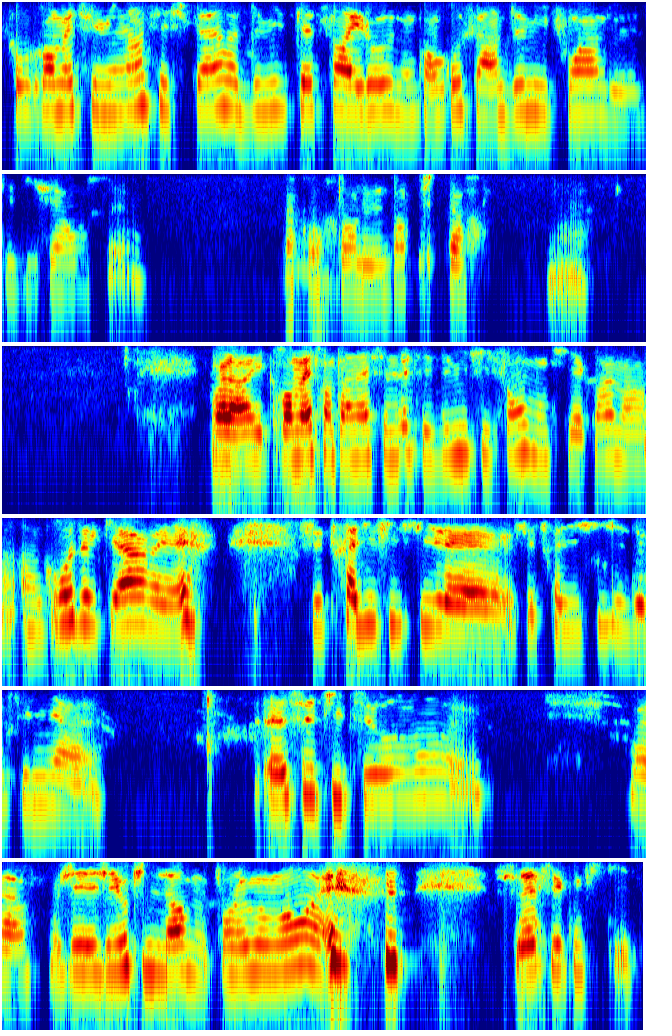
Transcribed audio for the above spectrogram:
Pour grand maître féminin, c'est supérieur à 2400 Elo. Donc, en gros, c'est un demi-point de, de différence. euh, dans le dans le sport. Voilà. Voilà, et grand maître international c'est 2600, donc il y a quand même un, gros écart et c'est très difficile, euh, c'est très difficile d'obtenir euh, euh, ce titre. C'est vraiment, voilà, j'ai aucune norme pour le moment. et c'est assez compliqué.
